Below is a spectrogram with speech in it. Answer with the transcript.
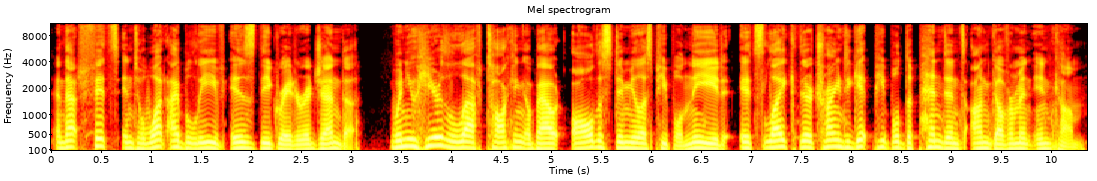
and that fits into what I believe is the greater agenda. When you hear the left talking about all the stimulus people need, it's like they're trying to get people dependent on government income.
